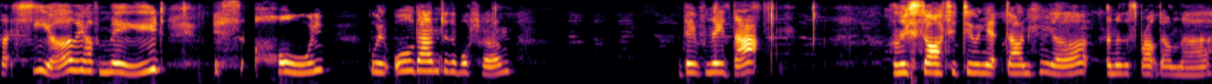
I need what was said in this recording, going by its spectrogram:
that here they have made this hole going all down to the bottom. They've made that. And they started doing it down here, another sprout down there.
